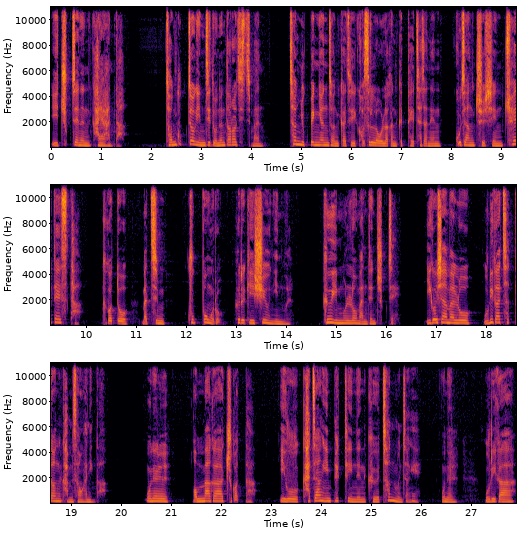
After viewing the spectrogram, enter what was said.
이 축제는 가야 한다. 전국적 인지도는 떨어지지만 1600년 전까지 거슬러 올라간 끝에 찾아낸 고장 출신 최대 스타. 그것도 마침 국뽕으로 흐르기 쉬운 인물. 그 인물로 만든 축제. 이것이야말로 우리가 찾던 감성 아닌가. 오늘 엄마가 죽었다. 이후 가장 임팩트 있는 그 첫 문장에 오늘 우리가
